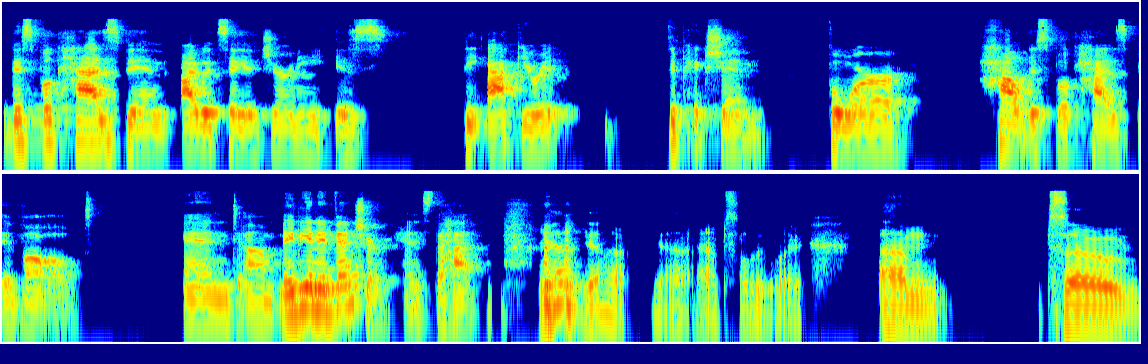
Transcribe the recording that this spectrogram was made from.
This book has been, I would say, a journey is the accurate depiction for how this book has evolved and um, maybe an adventure hence the hat yeah yeah yeah absolutely um, so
